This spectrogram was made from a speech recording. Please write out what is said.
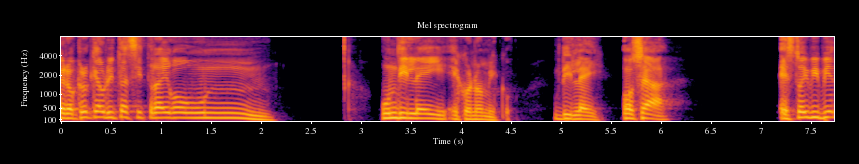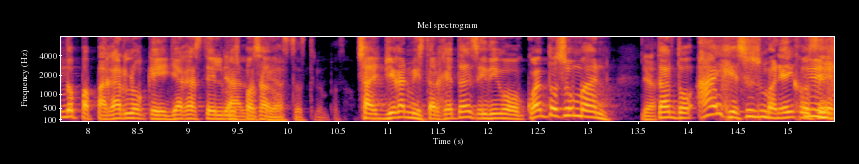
Pero creo que ahorita sí traigo un, un delay económico. Delay. O sea, estoy viviendo para pagar lo que ya gasté el Ya mes pasado. gastaste el mes pasado. O sea, llegan mis tarjetas y digo, ¿cuánto suman? Ya. Tanto, ay Jesús María y José.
